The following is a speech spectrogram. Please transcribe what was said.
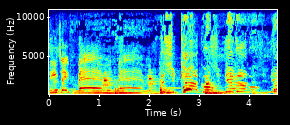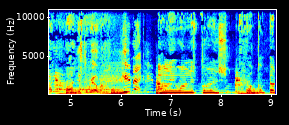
DJ Ferris, Ferris. It's Chicago, nigga. It's the real one. Hit Mac. Only one is pulling shit the fuck up.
